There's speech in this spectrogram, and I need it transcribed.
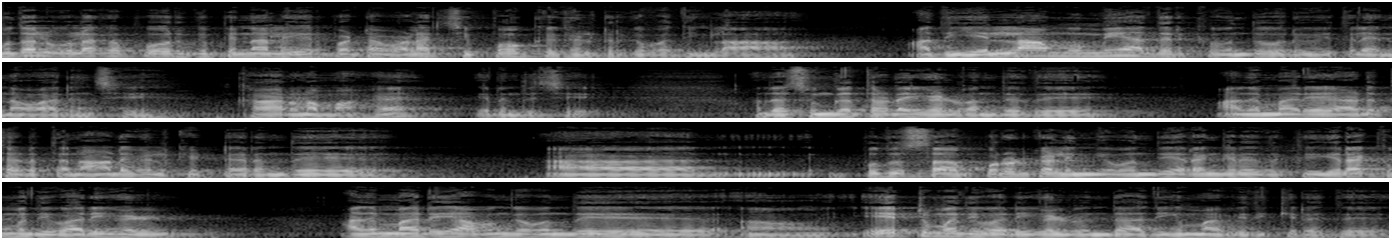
முதல் உலக போருக்கு பின்னால் ஏற்பட்ட வளர்ச்சி போக்குகள் இருக்குது பார்த்தீங்களா அது எல்லாமுமே அதற்கு வந்து ஒரு விதத்தில் என்னவாக இருந்துச்சு? காரணமாக இருந்துச்சு. அந்த சுங்கத் தடைகள் வந்தது. அது மாதிரி அடுத்தடுத்த நாடுகள் கிட்ட இருந்து புதுசாக பொருட்கள் இங்கே வந்து இறங்குறதுக்கு இறக்குமதி வரிகள் அது மாதிரி அவங்க வந்து ஏற்றுமதி வரிகள் வந்து அதிகமாக விதிக்கிறது.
